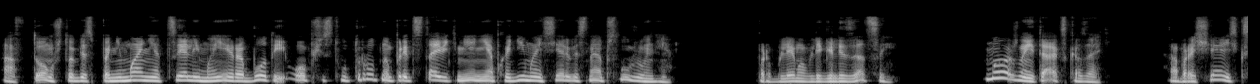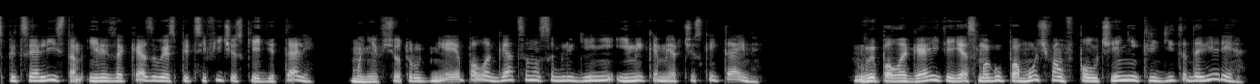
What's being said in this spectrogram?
а в том, что без понимания целей моей работы обществу трудно представить мне необходимое сервисное обслуживание. Проблема в легализации? Можно и так сказать. Обращаясь к специалистам или заказывая специфические детали, мне все труднее полагаться на соблюдение ими коммерческой тайны. Вы полагаете, я смогу помочь вам в получении кредита доверия?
